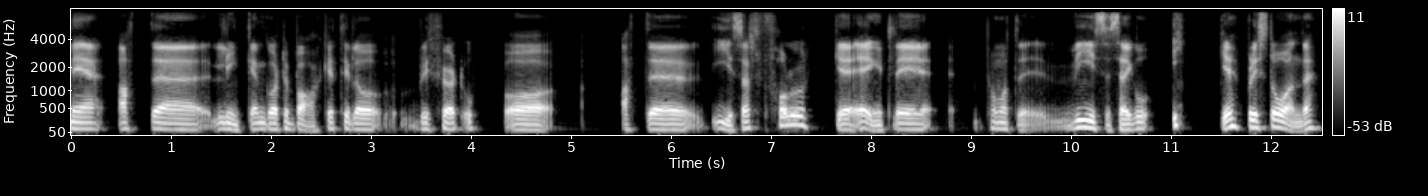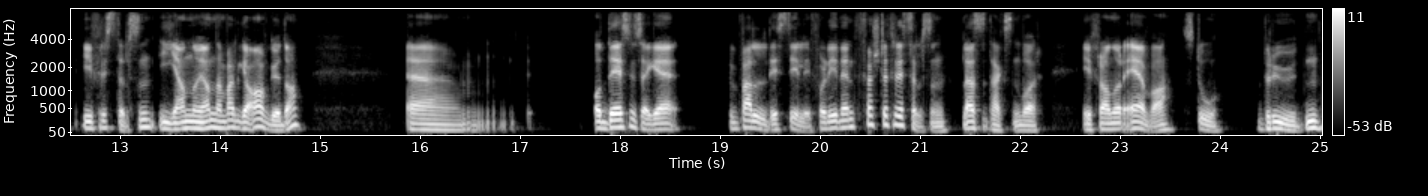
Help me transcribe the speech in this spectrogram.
med at uh, linken går tilbake til å bli ført opp, og at uh, Israels folke egentlig på en måte viser seg å ikke bli stående i fristelsen igjen og igjen. De velger avguder. Eh, og det syns jeg er veldig stilig. fordi den første fristelsen, leseteksten vår, ifra når Eva sto, bruden,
